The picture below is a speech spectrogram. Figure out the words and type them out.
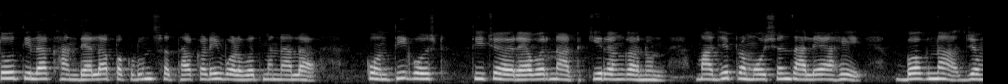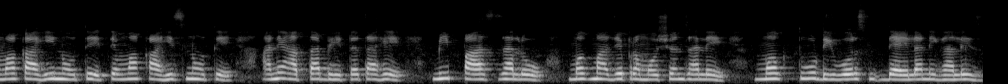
तो तिला खांद्याला पकडून स्वतःकडे वळवत म्हणाला कोणती गोष्ट ती चेहऱ्यावर नाटकी रंग आणून माझे प्रमोशन झाले आहे. बघ ना जेव्हा काही नव्हते तेव्हा काहीच नव्हते आणि आता भेटत आहे. मी पास झालो. मग माझे प्रमोशन झाले. मग तू डिवोर्स द्यायला निघालीस.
